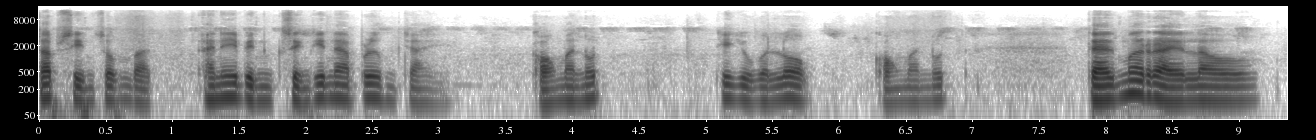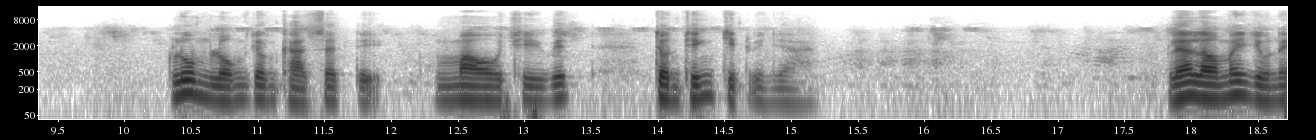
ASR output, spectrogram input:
ทรัพย์สินสมบัติ อันนี้เป็นสิ่งที่น่าปลื้มใจของมนุษย์ที่อยู่บนโลกของมนุษย์ แต่เมื่อไหร่เราลุ่มหลงจนขาดสติ เมาชีวิตจนทิ้งจิตวิญญาณ แล้วเราไม่อยู่ใน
